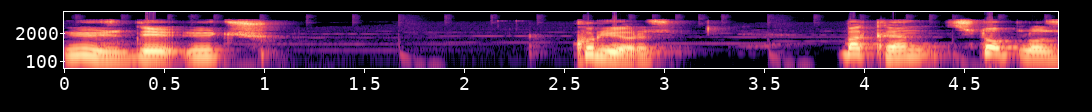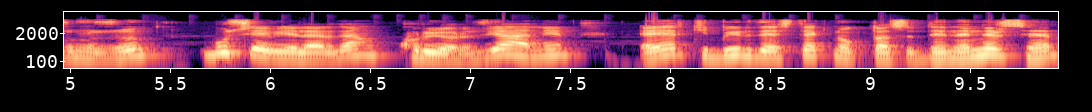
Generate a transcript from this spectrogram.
%3 kuruyoruz. Bakın stop loss'umuzu bu seviyelerden kuruyoruz. Yani eğer ki bir destek noktası denenirse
